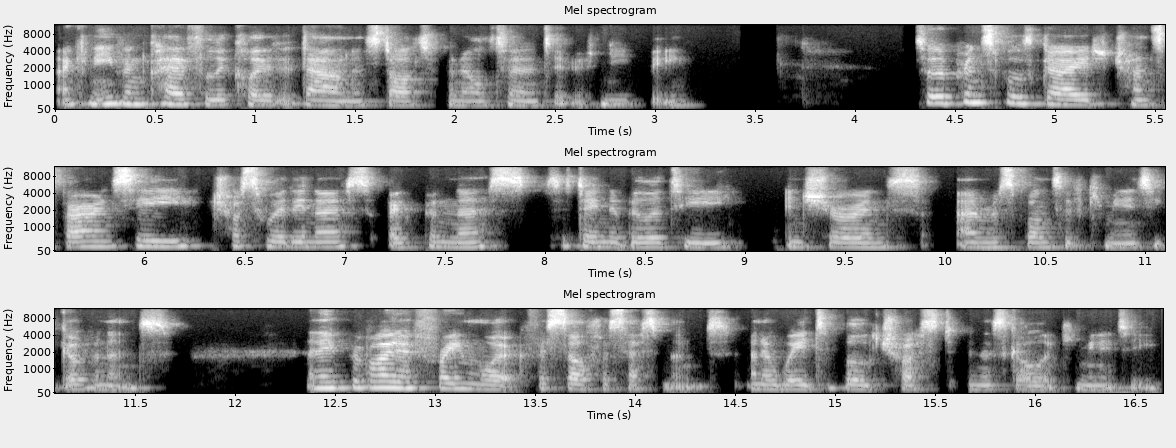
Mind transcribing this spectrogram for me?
and can even carefully close it down and start up an alternative if need be. So the principles guide transparency, trustworthiness, openness, sustainability, insurance, and responsive community governance. And they provide a framework for self-assessment and a way to build trust in the scholar community.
